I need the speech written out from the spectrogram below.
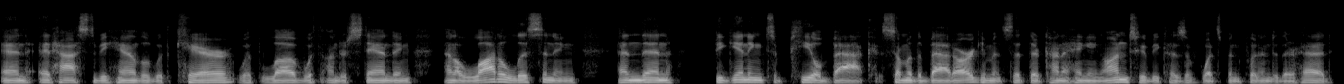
And it has to be handled with care, with love, with understanding, and a lot of listening. And then beginning to peel back some of the bad arguments that they're kind of hanging on to because of what's been put into their head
